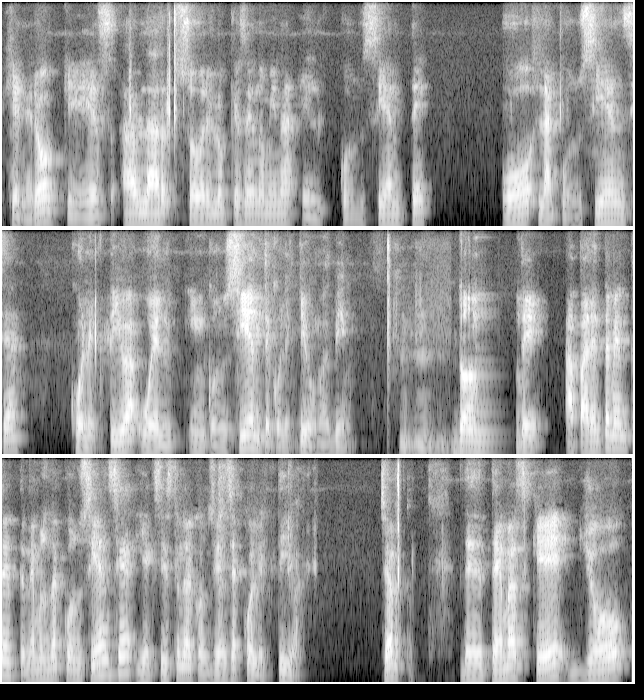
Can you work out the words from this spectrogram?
generó, que es hablar sobre lo que se denomina el consciente o la conciencia colectiva o el inconsciente colectivo más bien, donde aparentemente tenemos una conciencia y existe una conciencia colectiva, ¿cierto? De temas que yo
